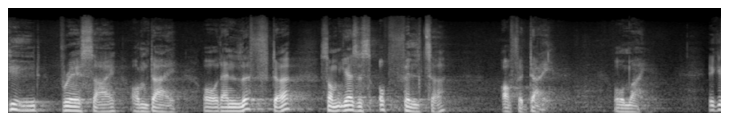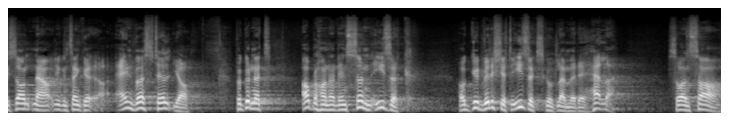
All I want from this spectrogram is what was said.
Gud bryr seg om deg. Og den løftet som Jesus oppfylte, er for deg og meg. Ikke sant? Now, du kan tenke En vers til? Ja. På grunn av at Abraham hadde en sønn, Isak. Og Gud ville ikke at Isak skulle glemme det heller. Så han sa,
